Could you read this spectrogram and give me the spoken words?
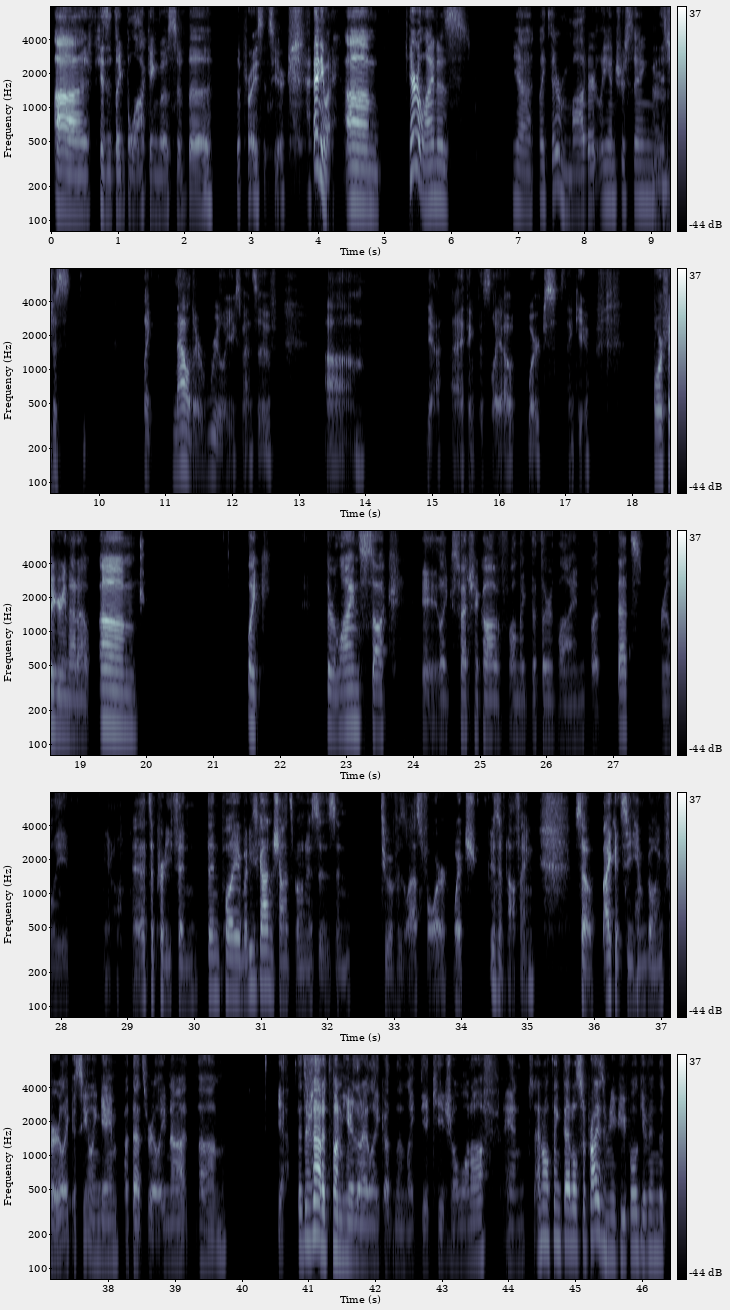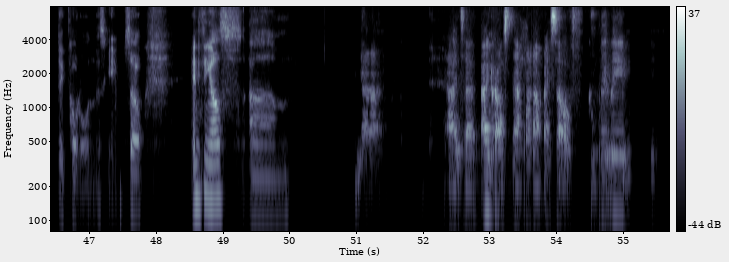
uh, because it's like blocking most of the the prices here. Anyway, um, Carolina's yeah, like they're moderately interesting. Mm. It's just now they're really expensive. Um, yeah, I think this layout works. Thank you for figuring that out. Um, like their lines suck. It, eh, like Svechnikov on like the third line, but that's really, you know, it's a pretty thin thin play. But he's gotten shots bonuses and two of his last four, which isn't nothing. So I could see him going for like a ceiling game, but that's really not. Um, yeah, there's not a ton here that I like other than like the occasional one off, and I don't think that'll surprise many people given the, the total in this game. So, anything else? Um, yeah, I'd uh, I crossed that one out myself completely.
